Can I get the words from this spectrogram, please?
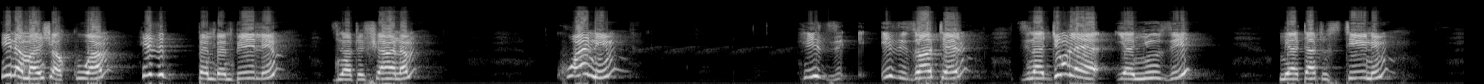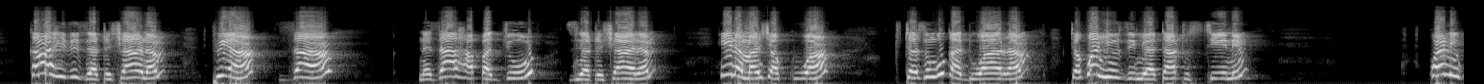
Hii inamaanisha kuwa hizi pembe mbili zinatoshana kwani hizi hizi zote zina jumla ya, ya nyuzi mia tatu sitini. Kama hizi zinatoshana pia za na za hapa juu zinatoshana hii inamaanisha kuwa tutazunguka duara tutakuwa nyuzi mia tatu sitini. Kwani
